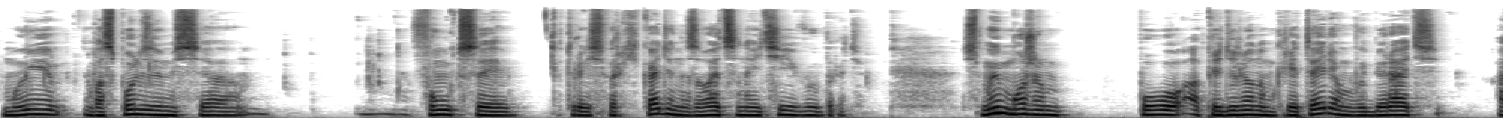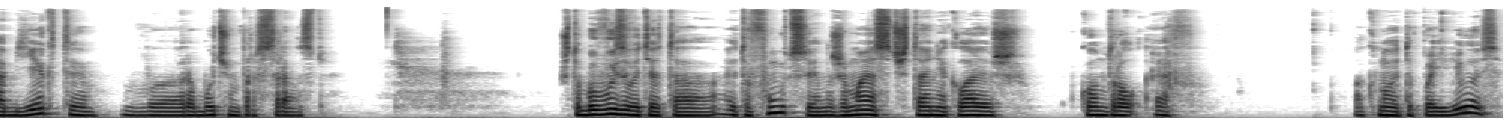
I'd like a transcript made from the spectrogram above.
мы воспользуемся функцией, которая есть в Архикаде, называется «найти и выбрать». То есть мы можем по определенным критериям выбирать объекты в рабочем пространстве. Чтобы вызвать это, эту функцию, я нажимаю сочетание клавиш Ctrl-F окно это появилось.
